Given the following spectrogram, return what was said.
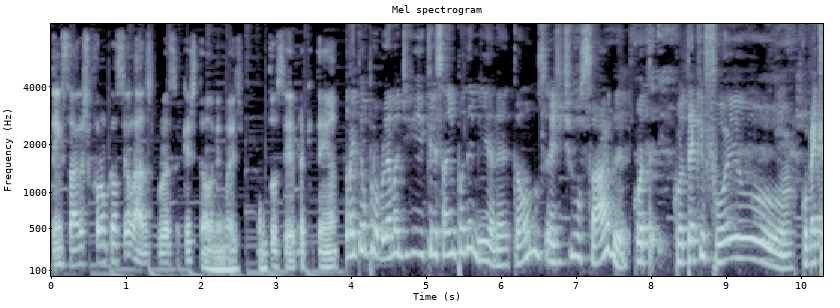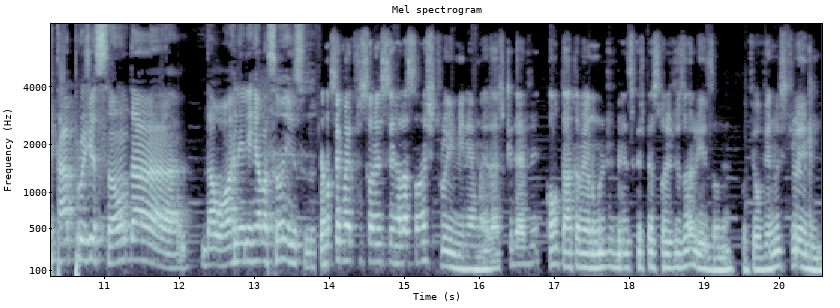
tem sagas que foram canceladas por essa questão, né? Mas vamos torcer para que tenha. Também tem o problema de que ele sai em pandemia, né? Então, a gente não sabe quanto, quanto é que foi o. Como é que tá a projeção da, da Warner em relação a isso, né? Eu não sei como é que funciona isso em relação a streaming, né? Mas acho que deve contar também o número de vezes que as pessoas visualizam, né? Porque eu vi no streaming.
